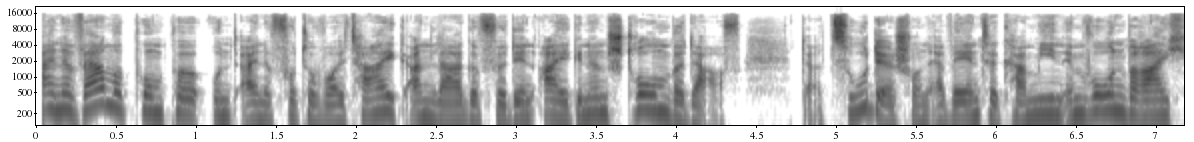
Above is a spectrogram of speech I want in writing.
Eine Wärmepumpe und eine Photovoltaikanlage für den eigenen Strombedarf. Dazu der schon erwähnte Kamin im Wohnbereich.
